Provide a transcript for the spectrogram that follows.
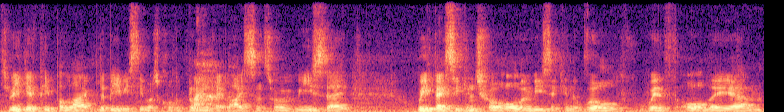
So we give people like the BBC what's called a blanket license, where we say, we basically control all the music in the world with all the um,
